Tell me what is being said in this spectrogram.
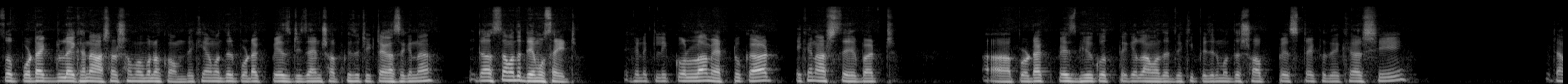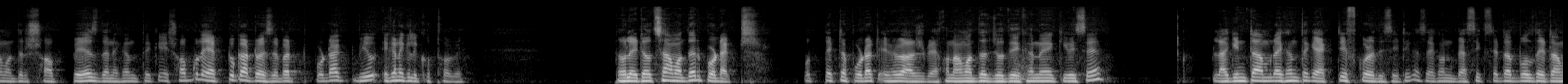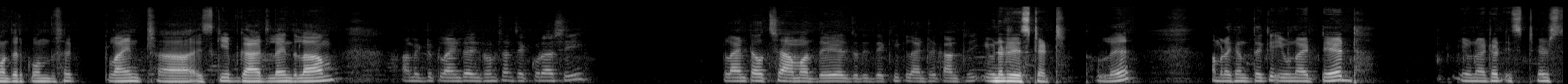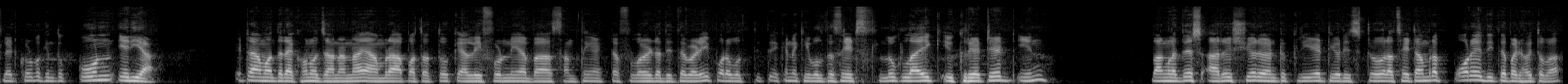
সো প্রোডাক্টগুলো এখানে আসার সম্ভাবনা কম। দেখি আমাদের প্রোডাক্ট পেজ ডিজাইন সব কিছু ঠিকঠাক আছে কিনা। এটা হচ্ছে আমাদের ডেমো সাইট এখানে ক্লিক করলাম অ্যাড টু কার্ট এখানে আসছে বাট প্রোডাক্ট পেজ ভিউ করতে গেলে আমাদের দেখি পেজের মধ্যে সব পেজটা একটু দেখে আসি। এটা আমাদের সব পেজ দেন এখান থেকে সবগুলো অ্যাড টু কার্ট রয়েছে বাট প্রোডাক্ট ভিউ এখানে ক্লিক করতে হবে। তাহলে এটা হচ্ছে আমাদের প্রোডাক্ট প্রত্যেকটা প্রোডাক্ট এভাবে আসবে। এখন আমাদের যদি এখানে কি হয়েছে প্লাগিনটা আমরা এখান থেকে অ্যাক্টিভ করে দিছি, ঠিক আছে? এখন বেসিক সেট বলতে এটা আমাদের কোন দেশের ক্লায়েন্ট স্কিপ গাইডলাইন দিলাম। আমি একটু ক্লায়েন্টের ইনফরমেশান চেক করে আসি। ক্লায়েন্টটা হচ্ছে আমাদের, যদি দেখি ক্লায়েন্টের কান্ট্রি ইউনাইটেড স্টেট তাহলে আমরা এখান থেকে ইউনাইটেড ইউনাইটেড স্টেটস সিলেক্ট করব। কিন্তু কোন এরিয়া এটা আমাদের এখনও জানা নাই। আমরা আপাতত ক্যালিফোর্নিয়া বা সামথিং একটা ফ্লোরিডা দিতে পারি। পরবর্তীতে এখানে কি বলতেছে it's look like you created in Bangladesh are you sure want to create your store আচ্ছা এটা আমরা পরে দিতে পারি হয়তোবা।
